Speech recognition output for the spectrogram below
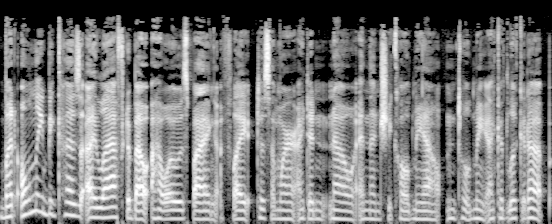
but only because I laughed about how I was buying a flight to somewhere I didn't know, and then she called me out and told me I could look it up.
